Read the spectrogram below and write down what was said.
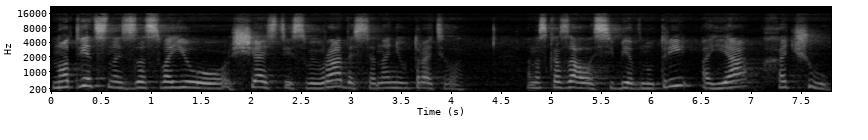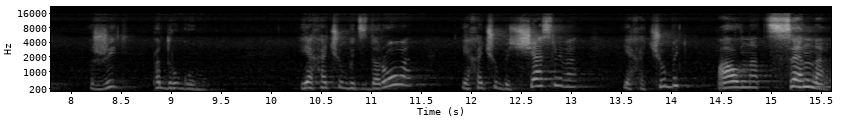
но ответственность за свое счастье и свою радость она не утратила. Она сказала себе внутри, а я хочу жить по-другому. Я хочу быть здорова, я хочу быть счастлива, я хочу быть полноценна.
